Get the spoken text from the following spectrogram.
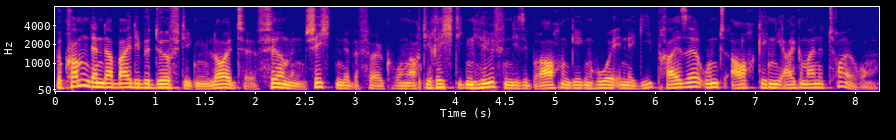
Bekommen denn dabei die Bedürftigen, Leute, Firmen, Schichten der Bevölkerung auch die richtigen Hilfen, die sie brauchen gegen hohe Energiepreise und auch gegen die allgemeine Teuerung?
